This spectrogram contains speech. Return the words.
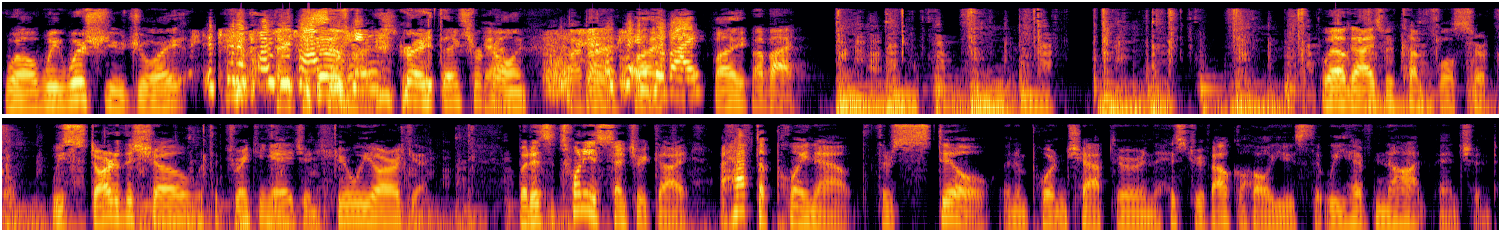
Well, we wish you joy. It's been a pleasure Thank talking to you. much. Great. Thanks for Yeah. calling. Bye-bye. Okay, bye-bye. Bye. Bye-bye. Well, guys, we've come full circle. We started the show with the drinking age, and here we are again. But as a 20th century guy, I have to point out that there's still an important chapter in the history of alcohol use that we have not mentioned,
